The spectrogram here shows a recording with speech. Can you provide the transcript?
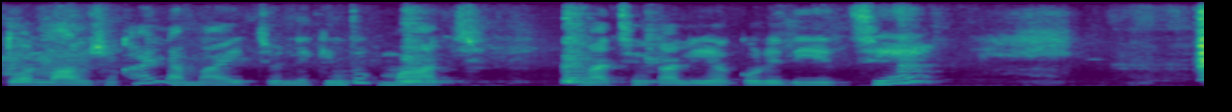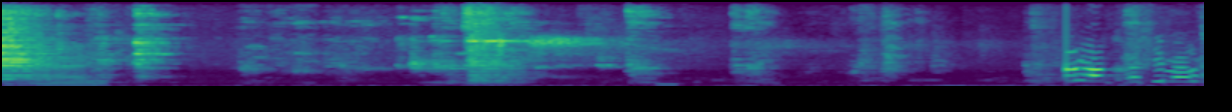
তো আর মাংস খায় না, মায়ের জন্য কিন্তু মাছ, মাছের কালিয়া করে দিয়েছে। আর খাসি মাংস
